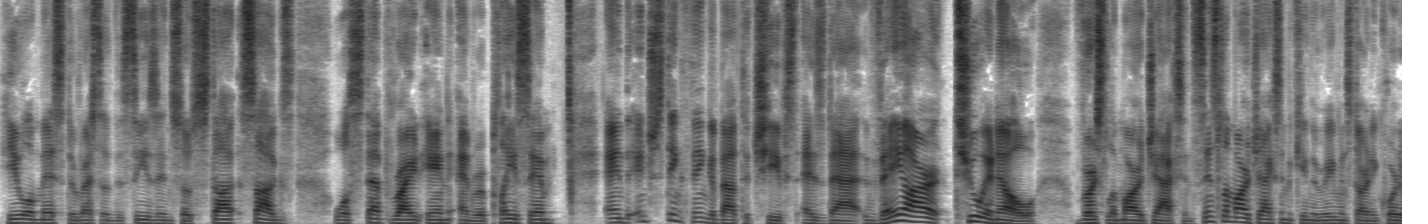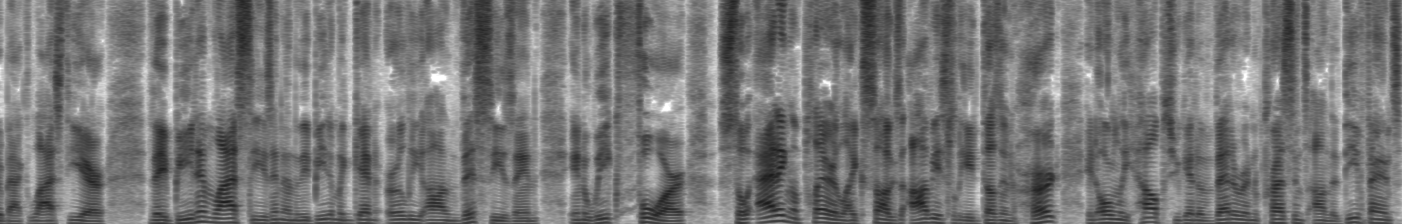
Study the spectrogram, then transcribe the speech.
He will miss the rest of the season, so Suggs will step right in and replace him. And the interesting thing about the Chiefs is that they are 2 0 versus Lamar Jackson. Since Lamar Jackson became the Ravens starting quarterback last year, they beat him last season and they beat him again early on this season in week four. So adding a player like Suggs obviously it doesn't hurt. It only helps. You get a veteran presence on the defense,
